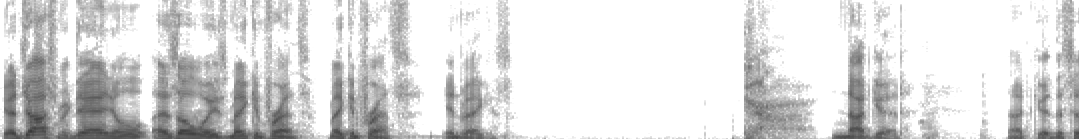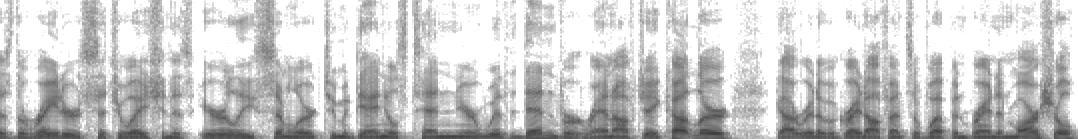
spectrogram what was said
yeah, Josh McDaniel, as always, making friends, making friends in Vegas. Not good. Not good. This says the Raiders situation is eerily similar to McDaniel's tenure with Denver. Ran off Jay Cutler, got rid of a great offensive weapon, Brandon Marshall.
